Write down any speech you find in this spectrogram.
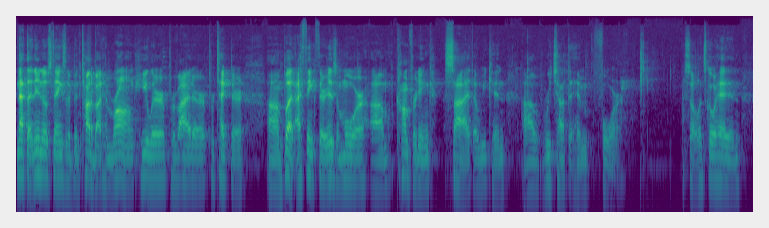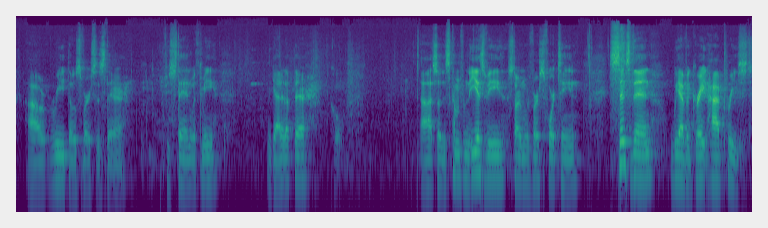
not that any of those things that have been taught about him wrong, healer, provider, protector, um, but I think there is a more um, comforting side that we can uh, reach out to him for. So let's go ahead and uh, read those verses there. If you stand with me. We got it up there? Cool. Uh, so this is coming from the ESV, starting with verse 14. Since then, we have a great high priest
